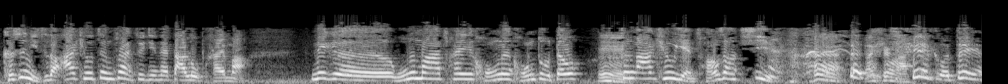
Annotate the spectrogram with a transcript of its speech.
可是你知道《阿 Q 正传》最近在大陆拍嘛？那个吴妈穿红人红肚兜，嗯，跟阿 Q 演床上戏，是吗？结果对，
